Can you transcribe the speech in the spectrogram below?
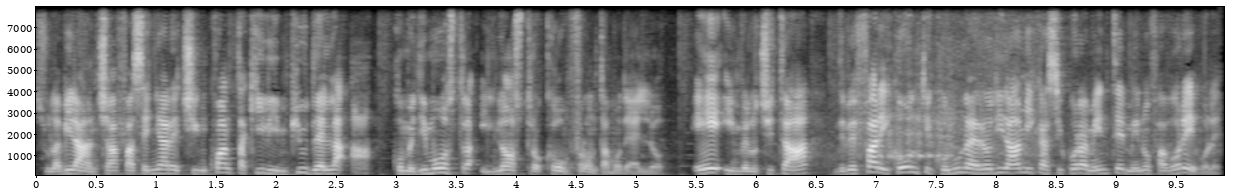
sulla bilancia fa segnare 50 kg in più della A, come dimostra il nostro confrontamodello, e in velocità deve fare i conti con un'aerodinamica sicuramente meno favorevole,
